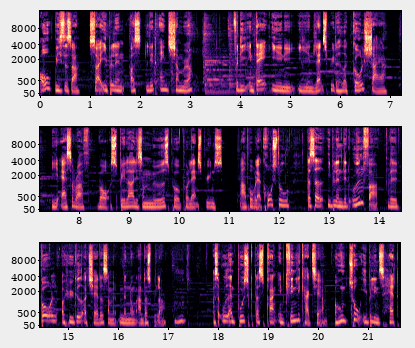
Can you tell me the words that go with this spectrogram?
Og viste sig, så er Ibelin også lidt af en charmeur. Fordi en dag i en, i en landsby, der hedder Goldshire i Azeroth, hvor spillere ligesom mødes på, på landsbyens meget populære krogstue, der sad Ibelin lidt udenfor ved et bål og hyggede og chattede sammen med nogle andre spillere. Mhm. Og så ud af en busk, der sprang en kvindelig karakter, og hun tog Ibelins hat,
